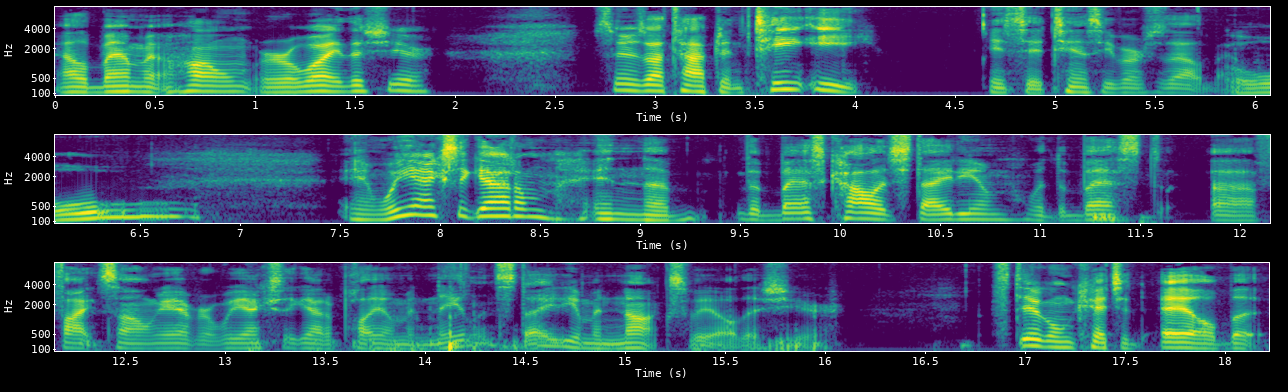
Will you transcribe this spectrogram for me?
Alabama at home or away this year. As soon as I typed in TE, it said Tennessee versus Alabama. Ooh. And we actually got them in the the best college stadium with the best uh, fight song ever. We actually got to play them in Neyland Stadium in Knoxville this year. Still gonna catch an L, but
